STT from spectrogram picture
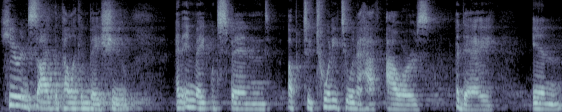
Here inside the Pelican Bay SHU, an inmate would spend up to 22 and a half hours a day in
